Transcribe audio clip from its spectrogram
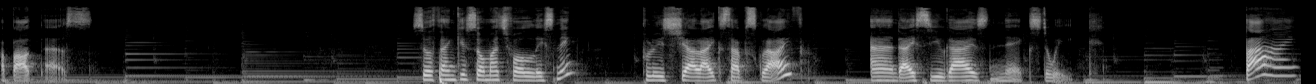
about this. So, thank you so much for listening. Please share, like, subscribe, and I see you guys next week. Bye.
